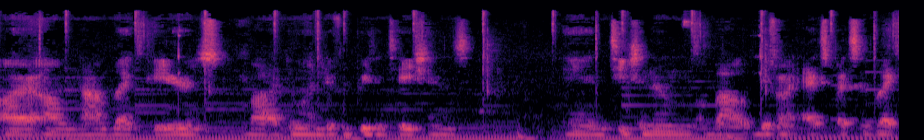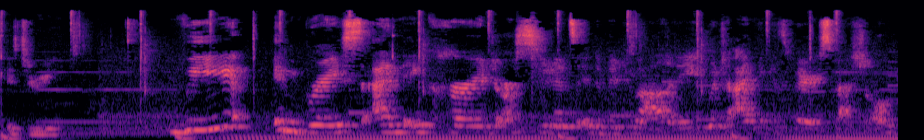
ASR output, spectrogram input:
our um, non-black peers by doing different presentations and teaching them about different aspects of black history. We embrace and encourage our students' individuality, which I think is very special.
